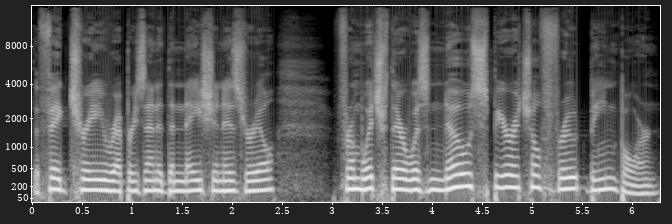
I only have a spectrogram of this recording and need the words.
The fig tree represented the nation Israel, from which there was no spiritual fruit being borne.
